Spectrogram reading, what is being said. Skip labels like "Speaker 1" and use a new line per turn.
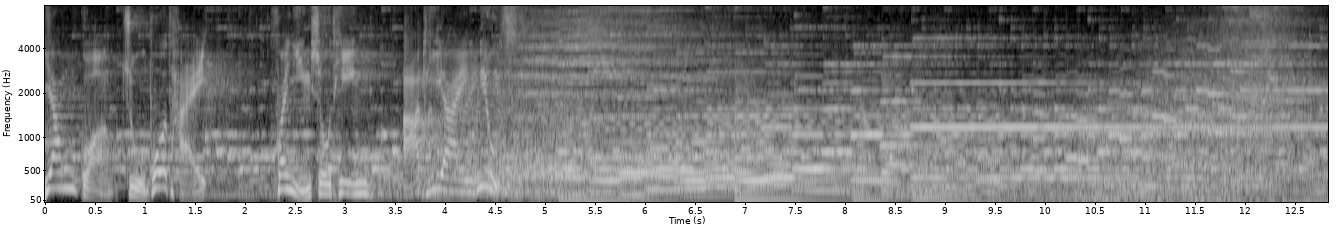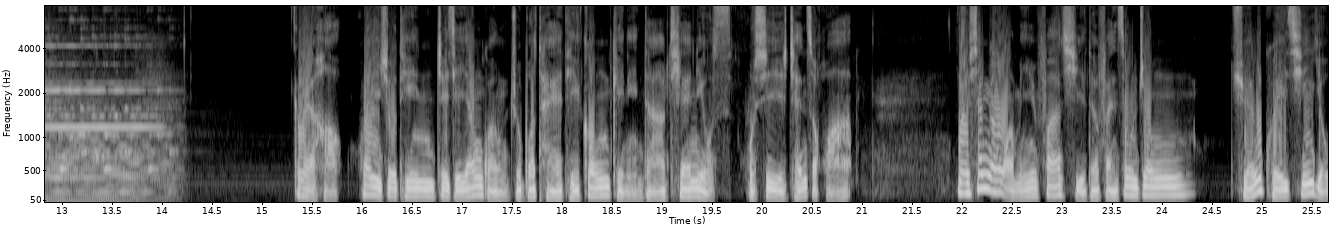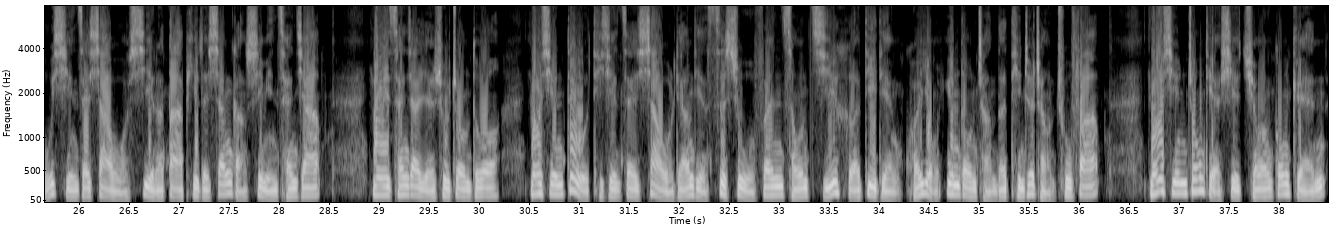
央广主播台，欢迎收听 RTI News。
各位好，欢迎收听这节央广主播台提供给您的 RTI News，我是陈子华。由香港网民发起的反送中。全葵青游行在下午吸引了大批的香港市民参加，由于参加人数众多，游行队伍提前在下午两点四十五分从集合地点葵涌运动场的停车场出发，游行终点是荃湾公园。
